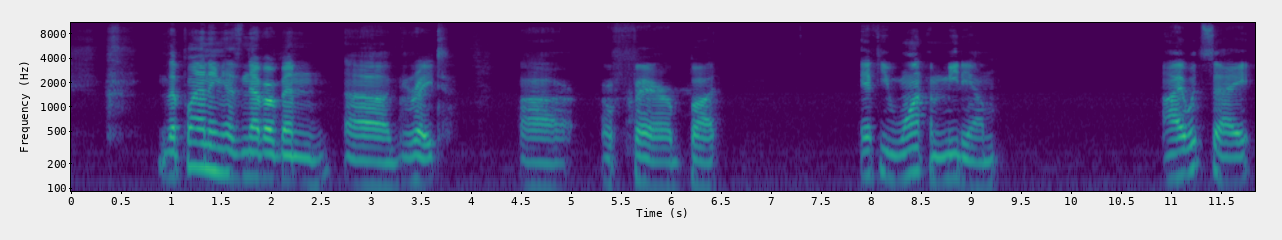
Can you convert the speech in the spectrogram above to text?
the planning has never been uh, great uh, but if you want a medium, I would say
